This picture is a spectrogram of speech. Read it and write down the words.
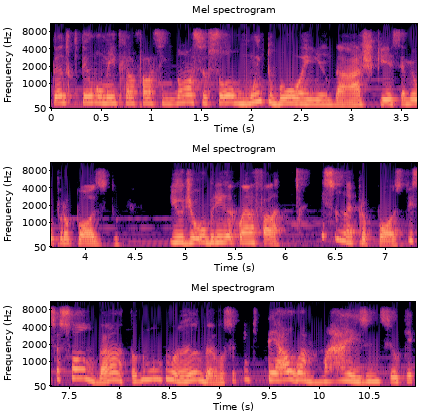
Tanto que tem um momento que ela fala assim: Nossa, eu sou muito boa em andar, acho que esse é meu propósito. E o Joe briga com ela e fala: Isso não é propósito, isso é só andar, todo mundo anda, você tem que ter algo a mais, não sei o quê.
